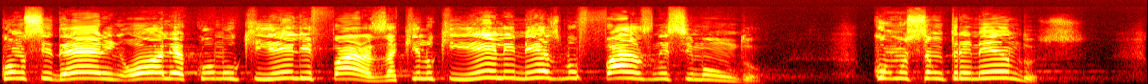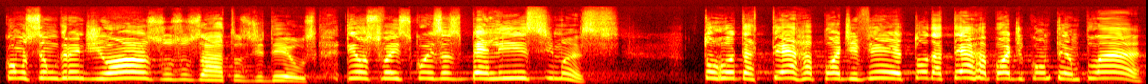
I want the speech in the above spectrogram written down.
Considerem, olha como o que Ele faz, aquilo que Ele mesmo faz nesse mundo como são tremendos, como são grandiosos os atos de Deus. Deus faz coisas belíssimas. Toda a terra pode ver, toda a terra pode contemplar.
